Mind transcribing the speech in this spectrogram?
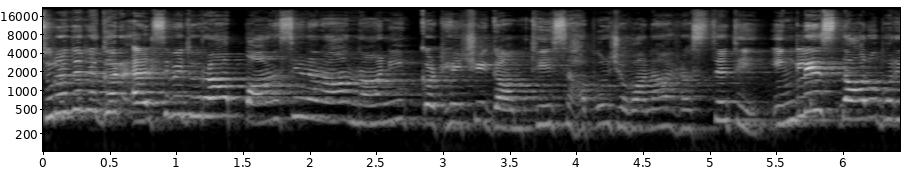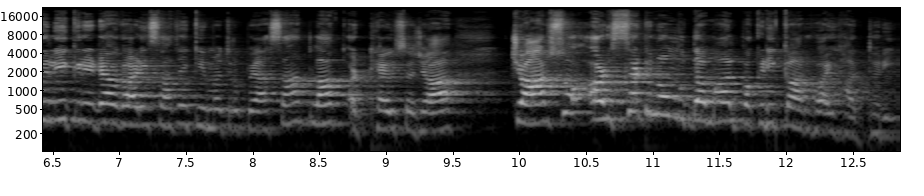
સુરેન્દ્રનગર એલસીબી દ્વારા પાણસીણાના નાની કઠેચી ગામથી શાહપુર જવાના રસ્તેથી ઇંગ્લિશ દારૂ ભરેલી ક્રેટા ગાડી સાથે કિંમત રૂપિયા સાત લાખ અઠ્યાવીસ હજાર ચારસો અડસઠનો મુદ્દામાલ પકડી કાર્યવાહી હાથ ધરી.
